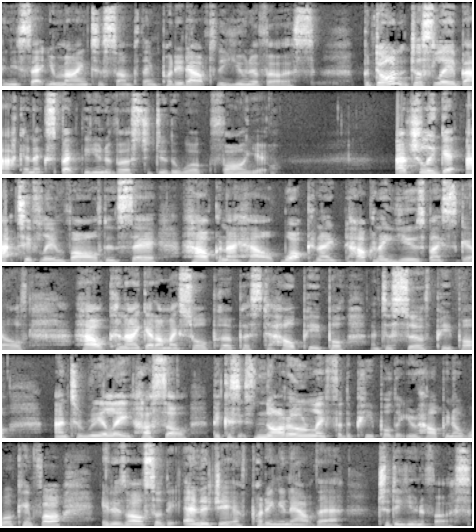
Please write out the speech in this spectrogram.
and you set your mind to something, put it out to the universe. But don't just lay back and expect the universe to do the work for you. Actually get actively involved and say, how can I help? What can I how can I use my skills? How can I get on my soul purpose to help people and to serve people and to really hustle because it's not only for the people that you're helping or working for, it is also the energy of putting it out there to the universe.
